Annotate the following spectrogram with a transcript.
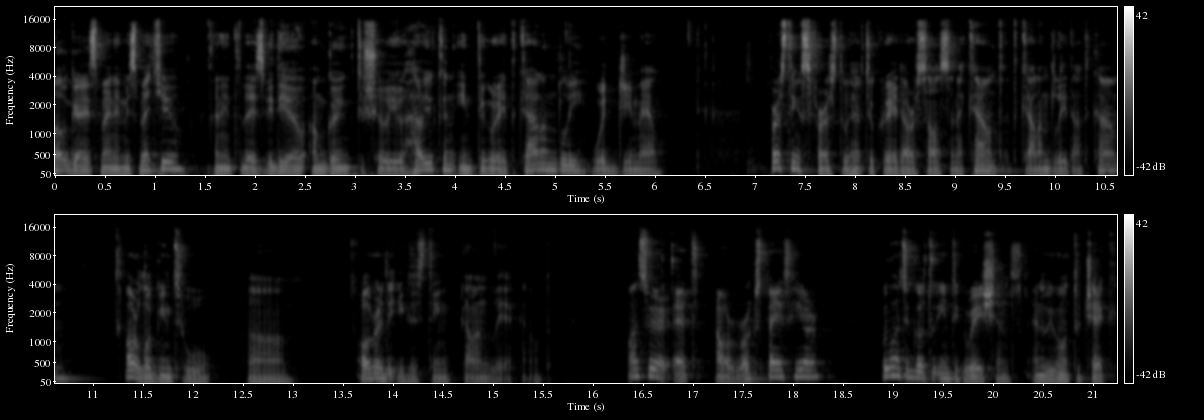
Hello guys, my name is Matthew and in today's video I'm going to show you how you can integrate Calendly with Gmail. First things first, we have to create ourselves an account at calendly.com or log into uh, already existing Calendly account. Once we're at our workspace here, we want to go to integrations and we want to check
